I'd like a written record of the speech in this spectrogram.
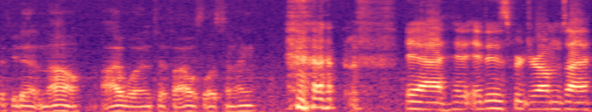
if you didn't know. I wouldn't if I was listening. yeah, it, it is for drums. I,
